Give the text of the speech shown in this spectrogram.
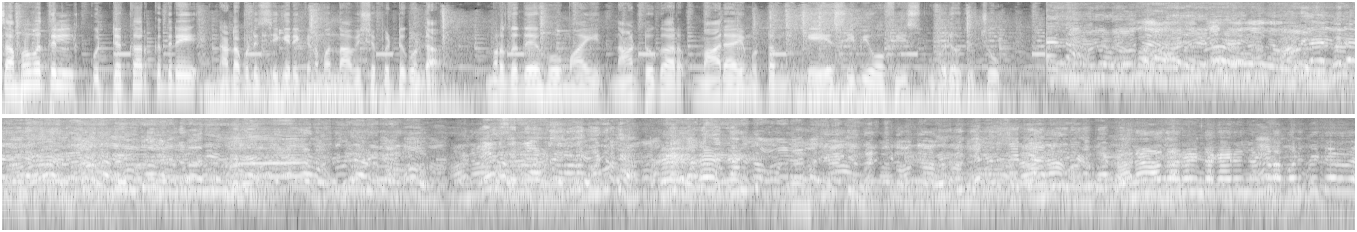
സംഭവത്തിൽ കുറ്റക്കാർക്കെതിരെ നടപടി സ്വീകരിക്കണമെന്നാവശ്യപ്പെട്ടുകൊണ്ട് മൃതദേഹവുമായി നാട്ടുകാർ മാരായമുട്ടം കെ ഓഫീസ് ഉപരോധിച്ചു. അനാഥരുടെ കാര്യം ഞങ്ങളെ പഠിപ്പിക്കരുത്.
